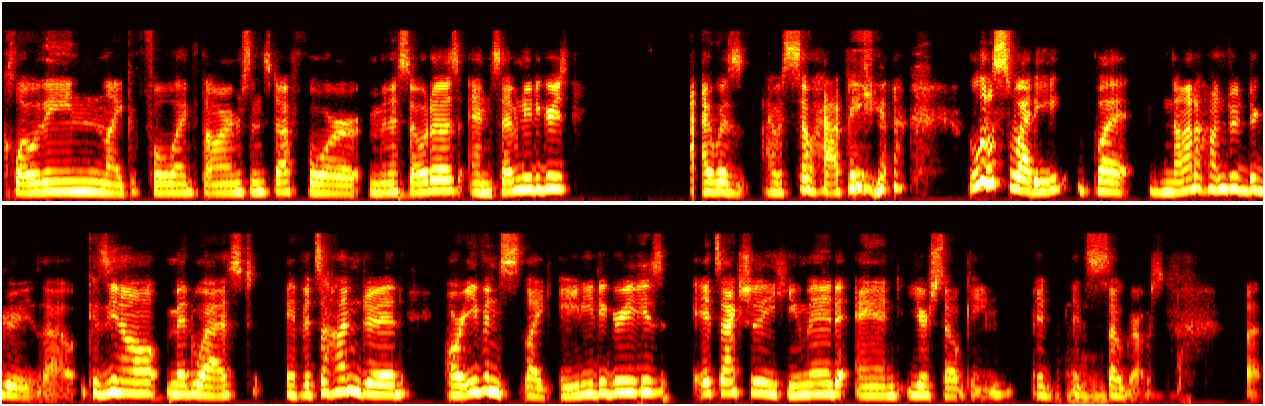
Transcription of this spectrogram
clothing, like full length arms and stuff for Minnesota's and 70 degrees, I was I was so happy. a little sweaty, but not 100 degrees out. Because, you know, Midwest, if it's 100 or even like 80 degrees, it's actually humid and you're soaking. It, mm. It's so gross. But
